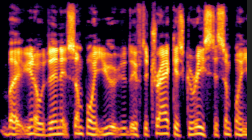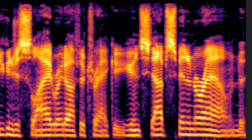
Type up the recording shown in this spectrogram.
but you know, then at some point, you if the track is greased, at some point you can just slide right off the track. You can stop spinning around.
